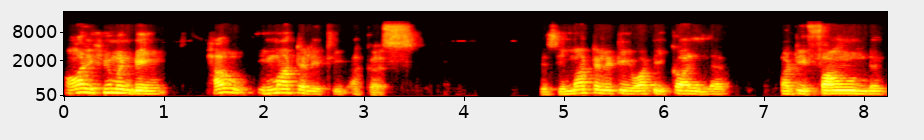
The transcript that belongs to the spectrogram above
All human being, how immortality occurs this immortality, what we call the, what we found,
